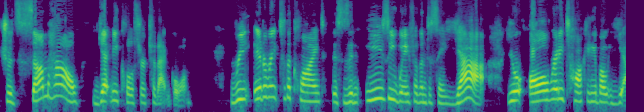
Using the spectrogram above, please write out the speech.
should somehow get me closer to that goal reiterate to the client this is an easy way for them to say yeah you're already talking about yeah,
